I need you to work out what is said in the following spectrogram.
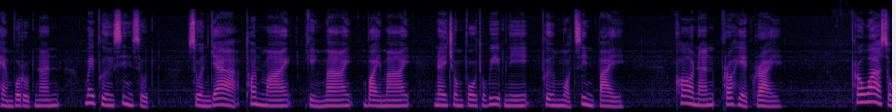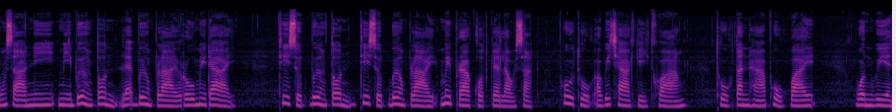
แห่งบุรุษนั้น ไม่พึงสิ้นสุด ส่วนหญ้า ท่อนไม้ กิ่งไม้ ใบไม้ ในชมพูทวีปนี้พึงหมดสิ้นไป ข้อนั้นเพราะเหตุไรเพราะว่าสงสารนี้มีเบื้องต้นและเบื้องปลายรู้ไม่ได้ ที่สุดเบื้องต้นที่สุดเบื้องปลายไม่ปรากฏแก่เหล่าสัตว์ ผู้ถูกอวิชชากีดขวาง ถูกตันหาผูกไว้ วนเวียน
